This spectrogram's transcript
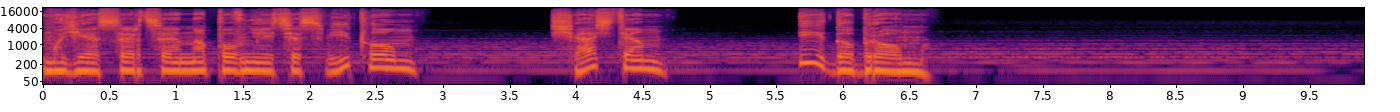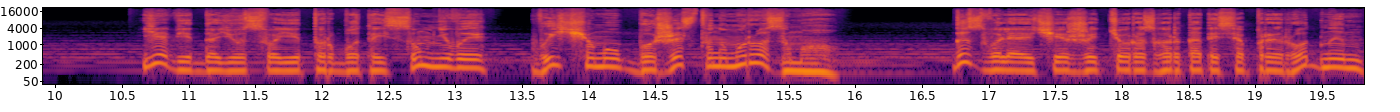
Моє серце наповнюється світлом, щастям і добром. Я віддаю свої турботи й сумніви вищому божественному розуму, дозволяючи життю розгортатися природним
